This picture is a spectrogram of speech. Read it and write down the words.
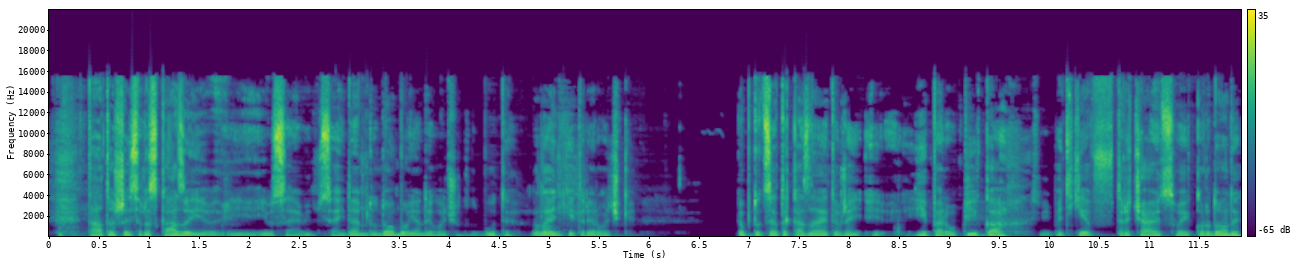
Тато щось розказує, і і все. Він все, йдемо додому, я не хочу тут бути. Маленький три рочки. Тобто, це така, знаєте, вже гіперопіка, батьки втрачають свої кордони,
